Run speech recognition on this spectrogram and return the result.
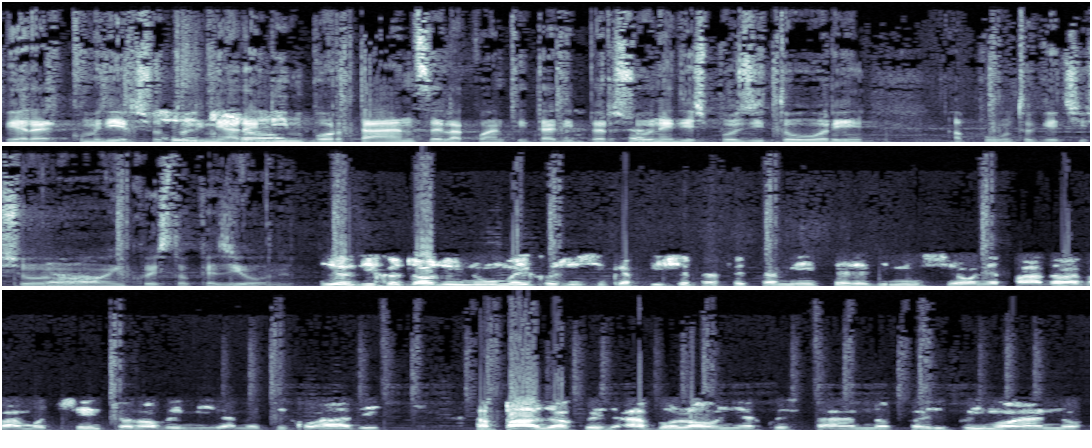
Per, come dire, sottolineare sì, l'importanza e la quantità di persone e di espositori appunto che ci sono no. in questa occasione. Io dico do i numeri così si capisce perfettamente le dimensioni. A Padova avevamo 109.000 metri quadri, a Padova a Bologna quest'anno per il primo anno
